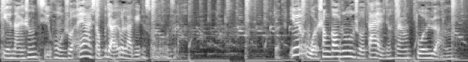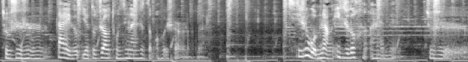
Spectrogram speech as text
一个男生起哄说：“哎呀，小不点又来给你送东西了。”对，因为我上高中的时候，大家已经非常多元了，就是大家也都也都知道同性恋是怎么回事了。对，其实我们两个一直都很暧昧，就是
